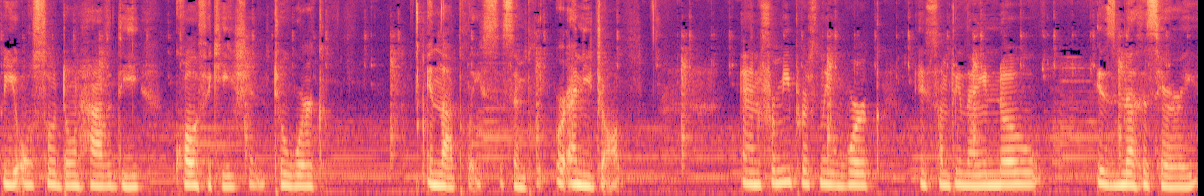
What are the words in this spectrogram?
but you also don't have the qualification to work in that place simply or any job. And for me personally, work is something that I know is necessary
